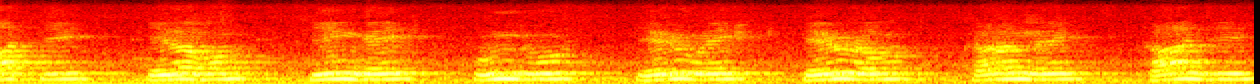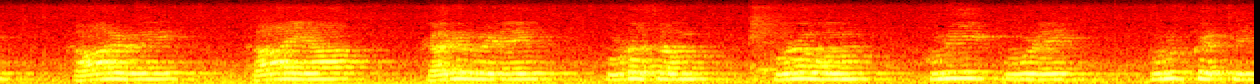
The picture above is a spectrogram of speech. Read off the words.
ஆத்தி இலவம் ஈங்கை உந்தூர் எருவை எருளம் கரங்கரை காஞ்சி கால்வை காயா கருவிடை குடசம் குரவம் குறிப்பூளை குறுக்கத்தி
